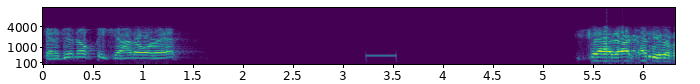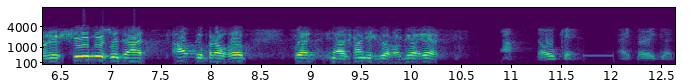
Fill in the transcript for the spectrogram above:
Kan du nog mich här alright? Ja, da kann ich hören. Das Schiebe ist da abgebrochen, aber da kann ich hören. Go ahead. Ah, okay. Right, very good.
